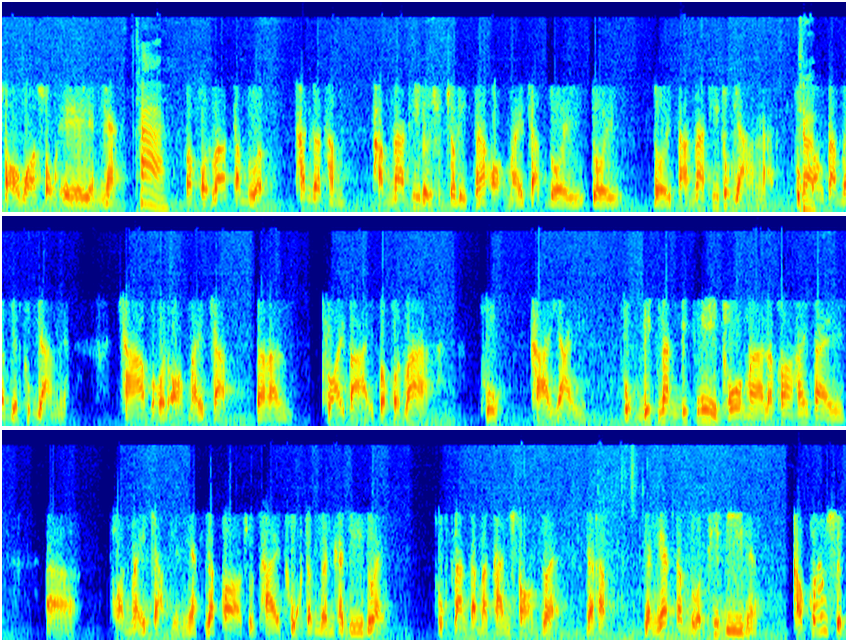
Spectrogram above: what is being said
สวทรงเออย่างเงี้ยค่ะปรากฏว่าตำรวจท่านก็ทำทำหน้าที่โดยสุจริตนะออกหมายจับโดยโดยโดยตามหน้าที่ทุกอย่างอะถูครักบต้องตามระเบียบทุกอย่างเนี่ย เช้าปรากฏออกหมายจับประมาณคล้อยบ่าย ปรากฏว่าถูกขาใหญ่ถูกบิ๊กนั่นบิ๊กนี่โทรมาแล้วก็ให้ไปเอ่อถอนหมายจับอย่างเงี้ยแล้วก็สุดท้ายถูกดำเนินคดีด้วย ถูกตั้งกรรมการสอบด้วยนะครับ อย่างเงี้ยตำรวจที่ดีเนี่ยเขาก็รู้สึก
